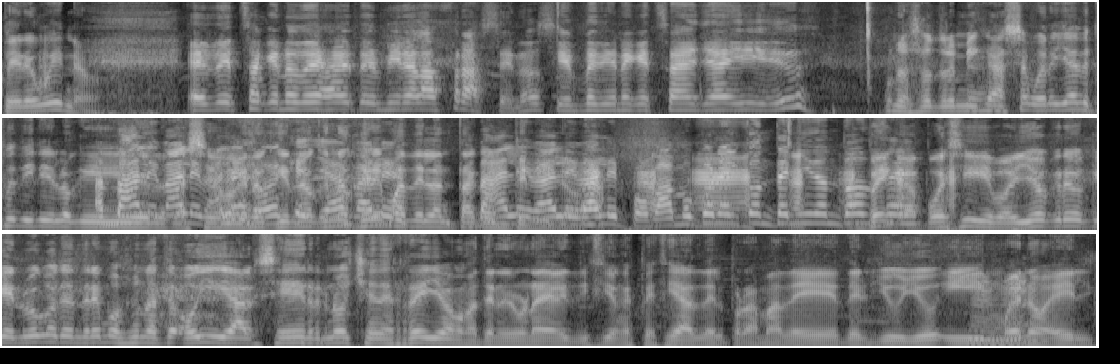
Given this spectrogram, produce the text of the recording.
Pero bueno, Es de esta que no deja de terminar la frase, ¿no? Siempre tiene que estar allá ahí. Nosotros en mi casa, bueno, ya después diré lo que, Ah, Vale, vale, hacemos, vale. no, que no- ya, queremos vale. adelantar Vale, contenido. vale, vale. Pues vamos con el contenido entonces. Venga, pues sí, pues yo creo que luego tendremos una. Hoy, al ser Noche de Reyes, vamos a tener una edición especial del programa de, del Yuyu. Y bueno, el,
